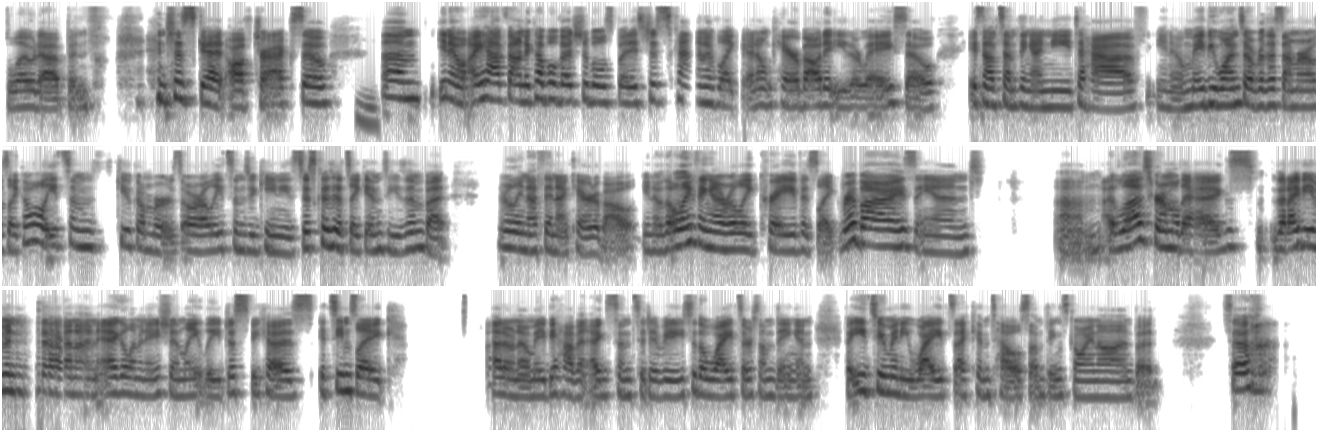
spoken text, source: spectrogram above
bloat up and and just get off track. So mm. um you know, I have found a couple vegetables, but it's just kind of like I don't care about it either way. So it's not something I need to have, you know, maybe once over the summer I was like, "Oh, I'll eat some cucumbers or I'll eat some zucchinis just cuz it's like in season, but really nothing I cared about. You know, the only thing I really crave is like ribeyes and um, I love scrambled eggs, but I've even done an egg elimination lately just because it seems like I don't know, maybe have an egg sensitivity to the whites or something. And if I eat too many whites, I can tell something's going on. But so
